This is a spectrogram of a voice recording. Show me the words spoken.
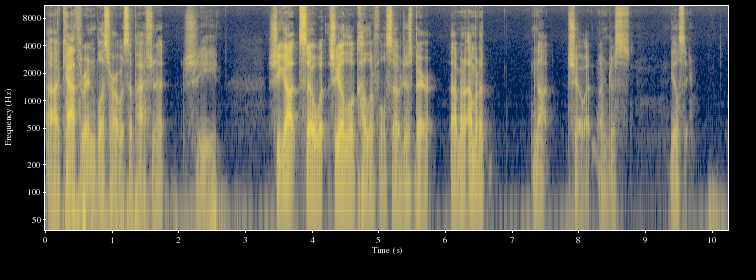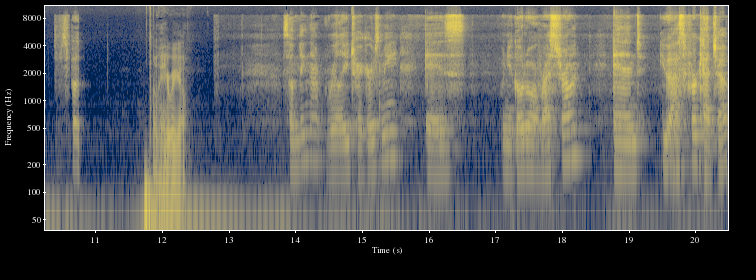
uh, Catherine, bless her heart, was so passionate. She she got so she got a little colorful. So just bear it. I'm gonna, I'm gonna not show it. I'm just you'll see. Okay, here we go. Something that really triggers me is when you go to a restaurant and you ask for ketchup,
